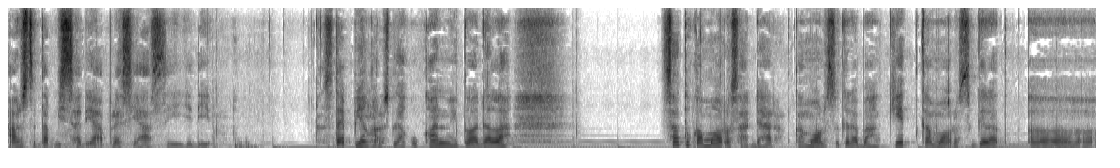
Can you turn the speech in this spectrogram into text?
harus tetap bisa diapresiasi. Jadi step yang harus dilakukan itu adalah satu kamu harus sadar. Kamu harus segera bangkit kamu harus segera uh,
